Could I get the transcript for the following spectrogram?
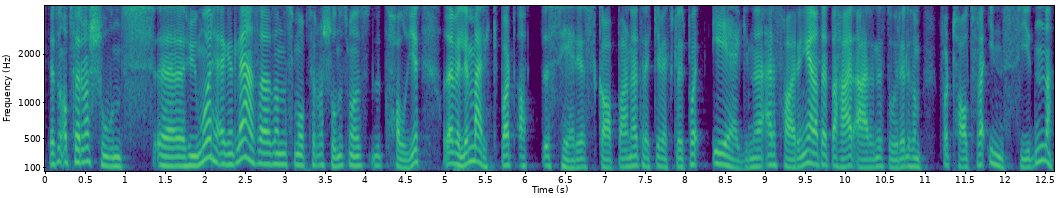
Det er sånn observasjonshumor, egentlig. altså Sånne små observasjoner, små detaljer. Og det er veldig merkbart at serieskaperne trekker veksler på egne erfaringer. At dette her er en historie liksom fortalt fra innsiden. da.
